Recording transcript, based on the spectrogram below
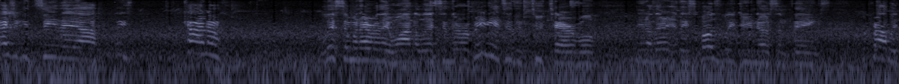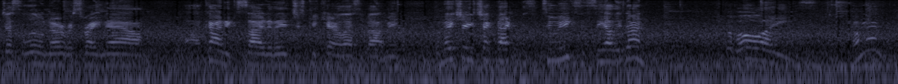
as you can see, they uh, they kind of listen whenever they want to listen. Their obedience isn't too terrible. You know, they supposedly do know some things. Probably just a little nervous right now. Uh, kind of excited. They just could care less about me. But make sure you check back with us in two weeks and see how they've done. Good boys. Come on.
